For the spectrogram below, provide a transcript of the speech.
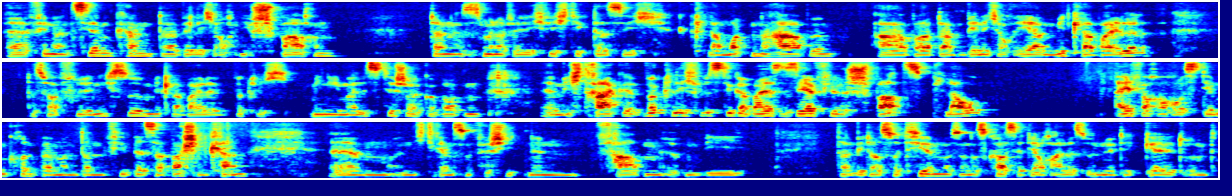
äh, finanzieren kann. Da will ich auch nicht sparen. Dann ist es mir natürlich wichtig, dass ich Klamotten habe, aber da bin ich auch eher mittlerweile, das war früher nicht so, mittlerweile wirklich minimalistischer geworden. Ähm, ich trage wirklich lustigerweise sehr viel schwarz-blau, einfach auch aus dem Grund, weil man dann viel besser waschen kann ähm, und nicht die ganzen verschiedenen Farben irgendwie dann wieder sortieren muss und das kostet ja auch alles unnötig Geld und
